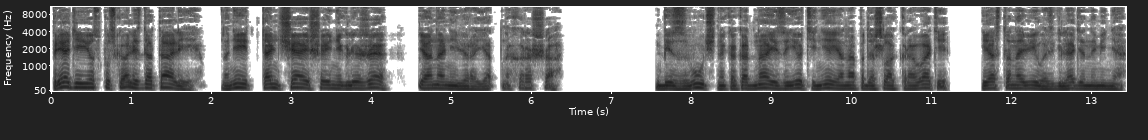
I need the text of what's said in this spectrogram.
Пряди ее спускались до талии, на ней тончайшее неглиже, и она невероятно хороша. Беззвучно, как одна из ее теней, она подошла к кровати и остановилась, глядя на меня.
